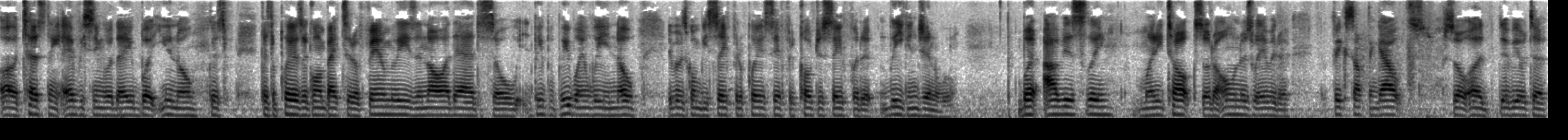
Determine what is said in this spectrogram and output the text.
uh, testing every single day. But you know, because because the players are going back to their families and all that, so people people ain't really know if it was gonna be safe for the players, safe for the coaches, safe for the league in general. But obviously, money talks, so the owners were able to fix something out so uh, they'll be able to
